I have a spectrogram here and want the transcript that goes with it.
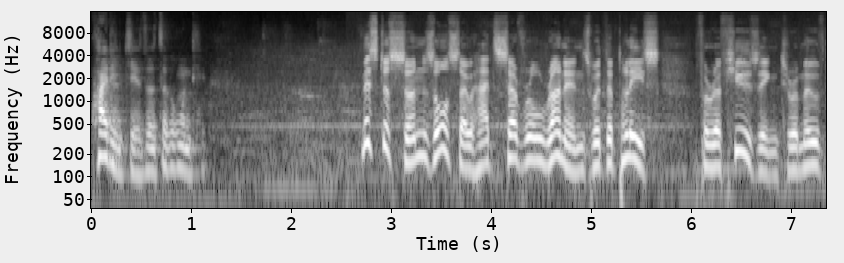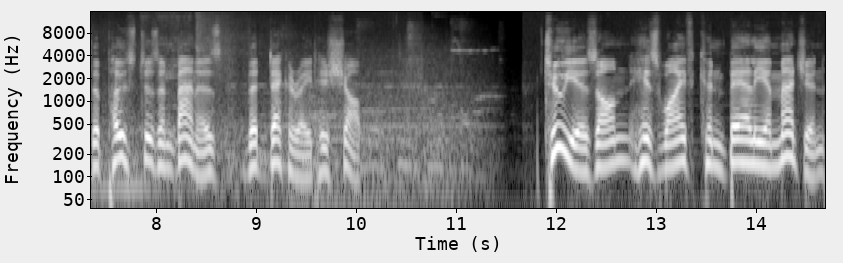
快点解决这个问题 Mr. Sun's also had several run-ins with the police for refusing to remove the posters and banners that decorate his shop. Two years on, his wife can barely imagine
